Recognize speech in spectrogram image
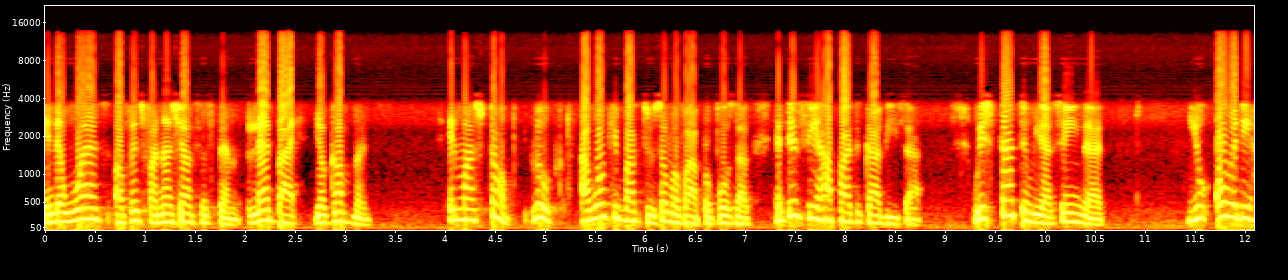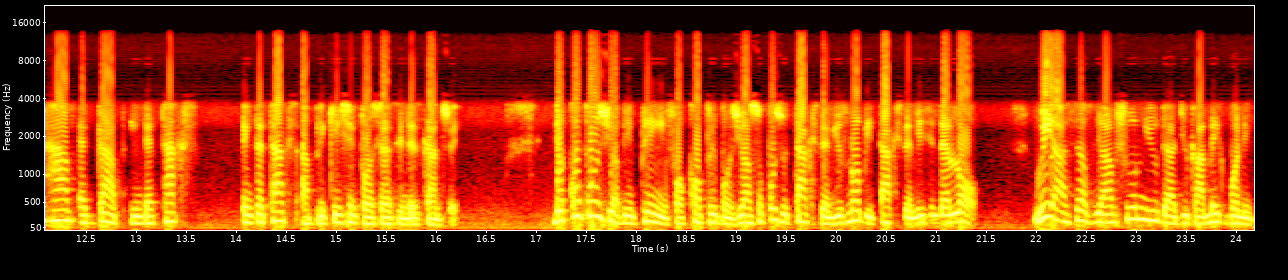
In the words of its financial system, led by your government, it must stop. Look, I walk you back to some of our proposals and then see how practical these are. We start and we are saying that you already have a gap in the tax in the tax application process in this country. The coupons you have been paying for corporate bonds, you are supposed to tax them. You've not been taxed them. It's in the law. We ourselves, we have shown you that you can make money.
